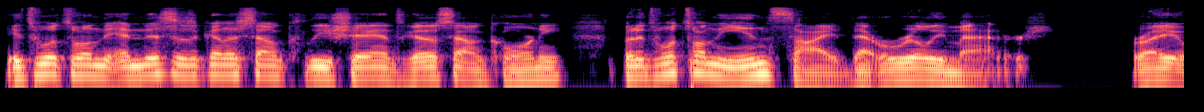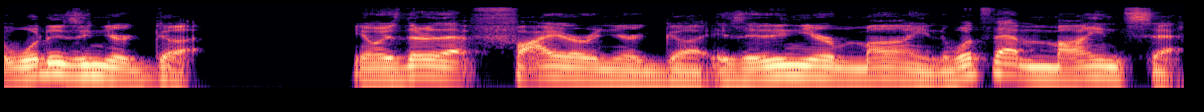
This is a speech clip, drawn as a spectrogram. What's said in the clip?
It's what's on the and this is going to sound cliche and it's going to sound corny, but it's what's on the inside that really matters, right? What is in your gut? You know, is there that fire in your gut? Is it in your mind? What's that mindset?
